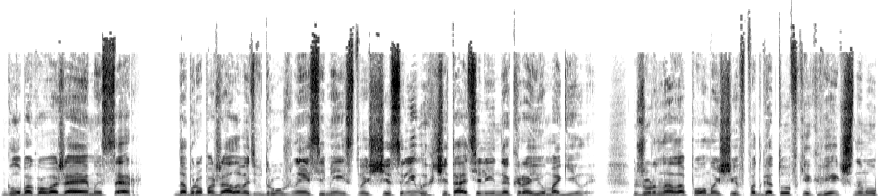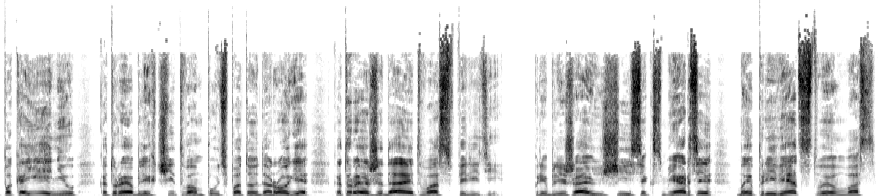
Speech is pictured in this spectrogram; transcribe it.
«Глубоко уважаемый сэр», Добро пожаловать в дружное семейство счастливых читателей на краю могилы. Журнал о помощи в подготовке к вечному покоению, который облегчит вам путь по той дороге, которая ожидает вас впереди. Приближающиеся к смерти, мы приветствуем вас.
